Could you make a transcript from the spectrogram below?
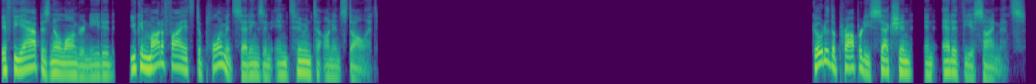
If the app is no longer needed, you can modify its deployment settings in Intune to uninstall it. Go to the Properties section and edit the assignments.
